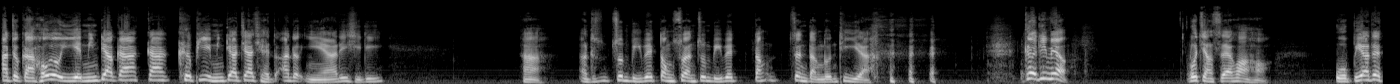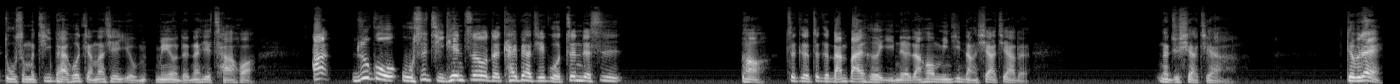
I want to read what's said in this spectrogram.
啊，都搞侯友谊的民调加加柯 P 的民调加起来都啊都赢啊，你是的啊啊，都是准备被动算，准备被当政党轮替啊！各位听没有？我讲实在话哈，我不要再赌什么鸡排或讲那些有没有的那些插话啊。如果五十几天之后的开票结果真的是，啊、哦，这个这个蓝白合赢了，然后民进党下架的，那就下架，对不对？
